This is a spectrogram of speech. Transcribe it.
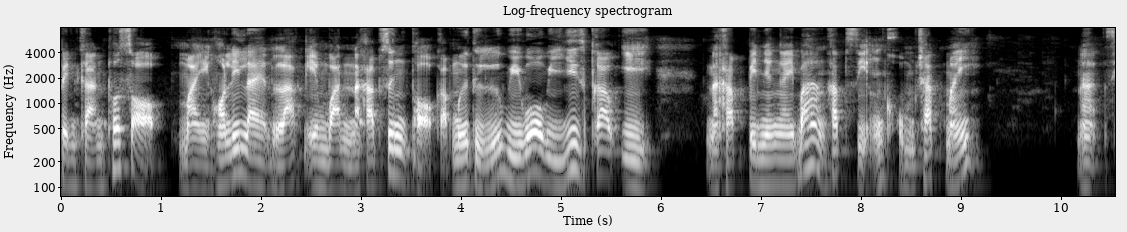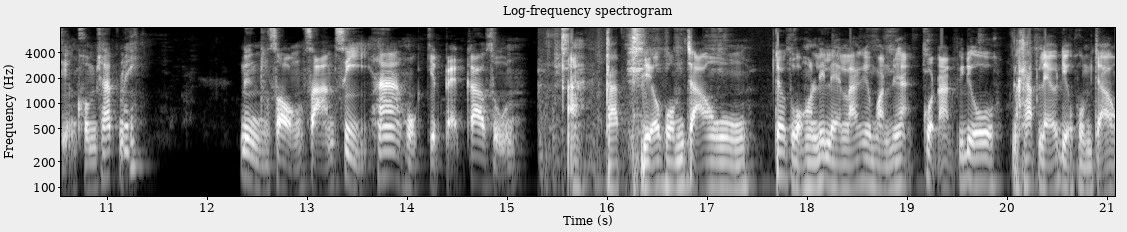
เป็นการทดสอบไมค์ Hollyland Lux M1 นะครับ ซึ่งต่อกับมือถือ vivo v 2 9 e นะครับ เป็นยังไงบ้างครับ เสียงคมชัดไหมนะ เสียงคมชัดไหมหนึ่งสองสามสี่ห้าหกเจ็ดแปดเก้าศูนย์อะครับ เดี๋ยวผมจะเอาเจ้าตัว Holy Land ลักเอวันเนี่ยกดอัดวิดีโอนะครับ แล้วเดี๋ยวผมจะเอา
